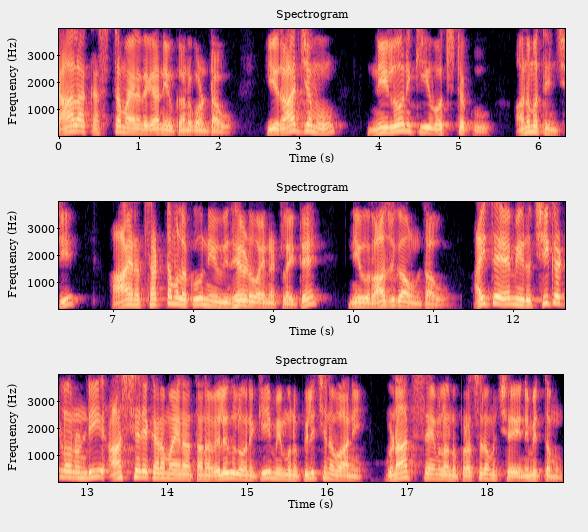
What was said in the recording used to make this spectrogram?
చాలా కష్టమైనదిగా నీవు కనుగొంటావు. ఈ రాజ్యము నీలోనికి వచ్చుటకు అనుమతించి ఆయన చట్టములకు నీవు విధేయుడు అయినట్లయితే నీవు రాజుగా ఉంటావు. అయితే మీరు చీకట్లో నుండి ఆశ్చర్యకరమైన తన వెలుగులోనికి మిమ్మను పిలిచిన వాని గుణాతిశయములను ప్రచురము చేయ నిమిత్తము.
